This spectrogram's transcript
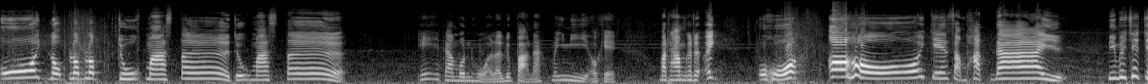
โอ้ยหลบหลบหลบจูกมาสเตอร์จูกมาสเตอร์เอ๊ะดานบนหัวแล้วหรือเปล่านะ ไม่มี โอเค มาทำกันเถอะเอ้ยโอ้โหโอ้โห เจนสัมผัสได้ นี่ไม่ใช่เจ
